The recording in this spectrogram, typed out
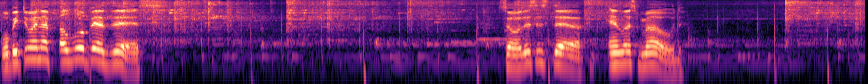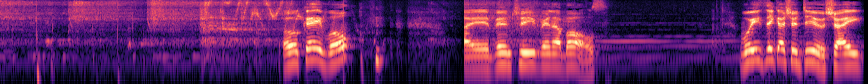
We'll be doing a, a little bit of this. So this is the endless mode. Okay, well, I eventually ran out of balls. What do you think I should do? Should I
